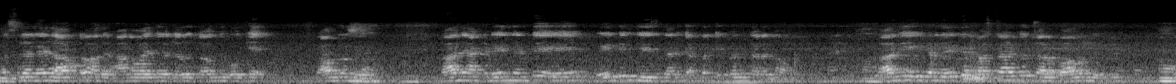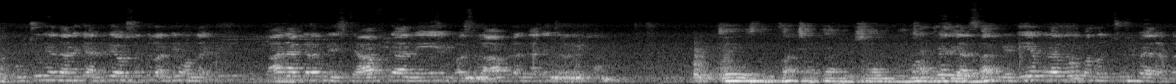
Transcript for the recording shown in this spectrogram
బస్సులు అనేది ఆపటం అది ఆనవాయితీగా జరుగుతూ ఉంది ఓకే. ప్రాబ్లం లేదు. కానీ అక్కడ ఏంటంటే వెయిటింగ్ చేసేదానికి అందరికి ఇబ్బందికరంగా ఉంది. కానీ ఇక్కడ అయితే బస్ స్టాండ్ చాలా బాగుంది. కూర్చునే దానికి అన్ని వ్యవస్థలు అన్నీ ఉన్నాయి. కానీ అక్కడ మీ స్టాఫ్ కానీ బస్సులు ఆపటం కానీ జరగట్లేదు చెప్పేది కదా సార్ మీ డిఎం గారు మనం చూసిపోయారంట.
